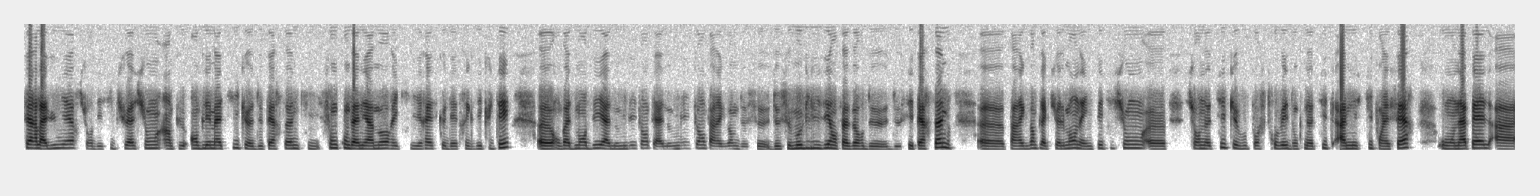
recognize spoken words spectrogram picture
faire la lumière sur des situations un peu emblématiques de personnes qui sont condamnées à mort et qui risquent d'être exécutées. Euh, on va demander à nos militantes et à nos militants, par exemple, de se, mobiliser en faveur de, ces personnes. par exemple, actuellement, on a une pétition sur notre site que vous pourrez trouver, donc notre site amnesty.fr, où on appelle à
